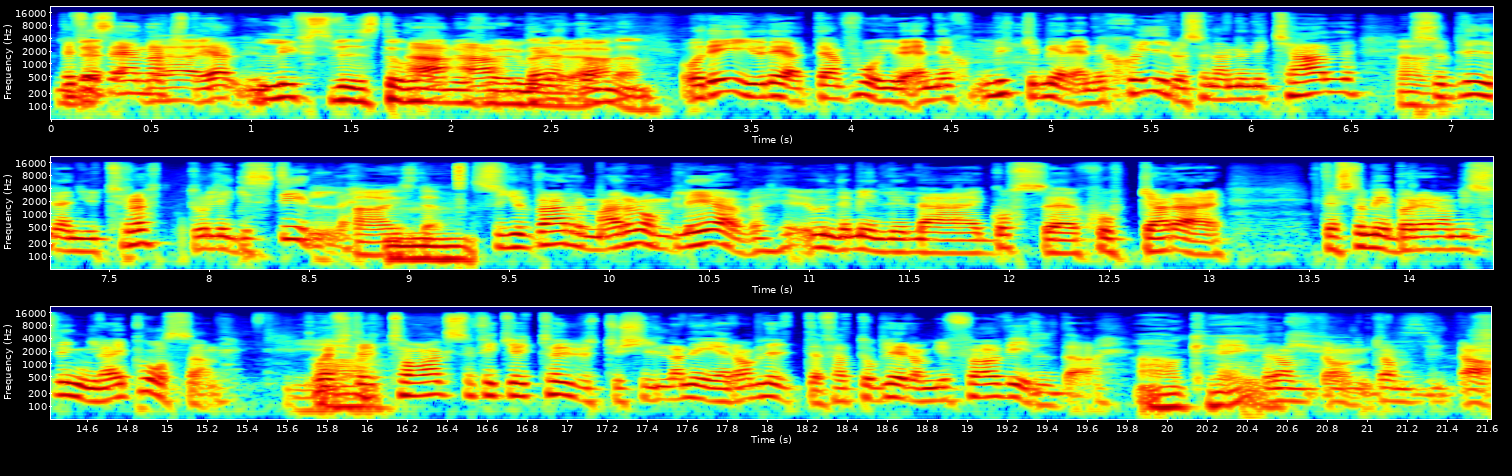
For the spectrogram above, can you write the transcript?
Det finns en Det nackdel. Livsvisdomen Ja, nu ja, får Edwin Berätta om den. Och det är ju det att den får ju energi, mycket mer energi då. Så när den är kall så blir den ju trött och ligger still. Ja, just det. Så ju varmare de blev under min lilla gosseskjorta där, desto mer började de ju slingra i påsen. Och efter ett tag så fick jag ta ut och kyla ner dem lite för att då blev de ju för vilda. Okej. För de, de, de, ja,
